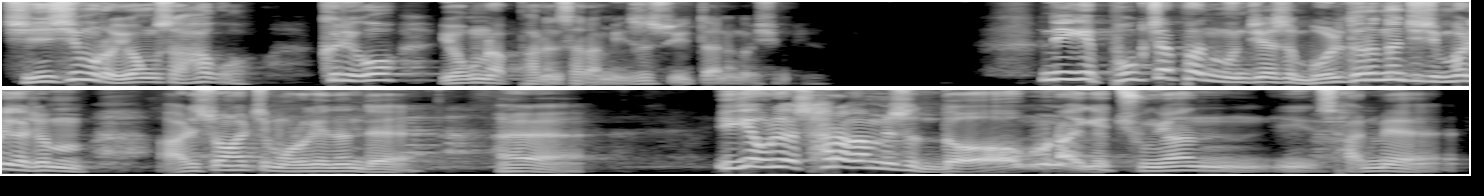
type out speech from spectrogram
진심으로 용서하고, 그리고 용납하는 사람이 있을 수 있다는 것입니다. 근데 이게 복잡한 문제에서 뭘 들었는지 머리가 좀 아리송할지 모르겠는데, 예. 이게 우리가 살아가면서 너무나 이게 중요한 삶의 이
